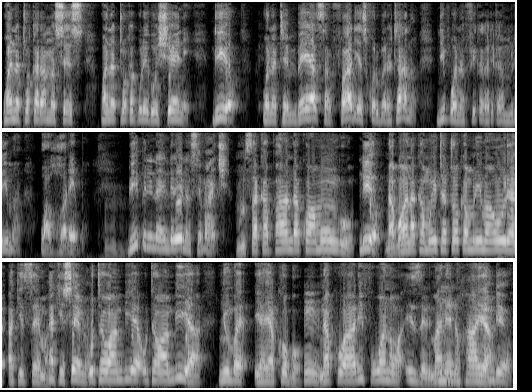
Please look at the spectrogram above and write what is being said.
wanatoka ramases wanatoka kule gosheni ndiyo wanatembea safari ya siku arobaini na tano ndipo wanafika katika mlima wa horebu hmm. biblia inaendelea inasemaje musa akapanda kwa mungu ndiyo na bwana akamwita toka mlima ule akisema akisema utawaambia utawaambia nyumba ya yakobo mm. na kuwaarifu wana wa israeli maneno mm. haya Ndiyo.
